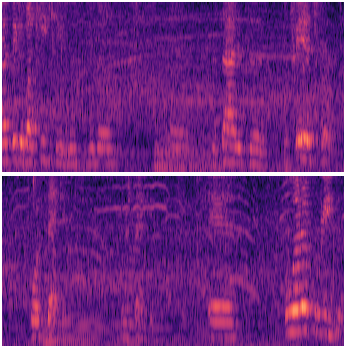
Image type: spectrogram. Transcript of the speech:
I think about Kiki, who, you know, um, decided to transfer for a second. For a second. And for whatever reason,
